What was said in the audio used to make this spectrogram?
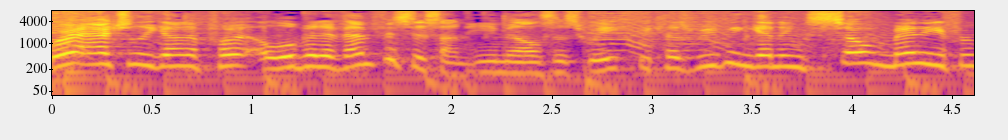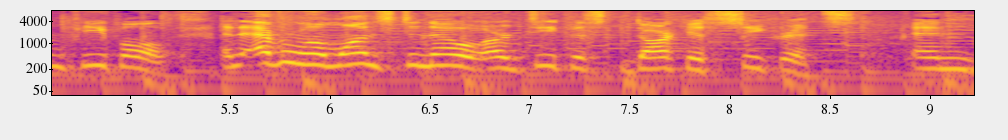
We're actually going to put a little bit of emphasis on emails this week because we've been getting so many from people, and everyone wants to know our deepest, darkest secrets and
